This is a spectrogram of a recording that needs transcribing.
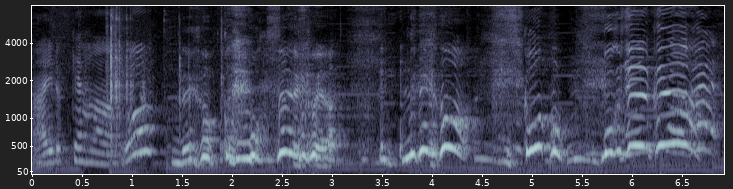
자 이렇게 하고 내가 꼭 복수할 거야 내가 꼭 복수할 거야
